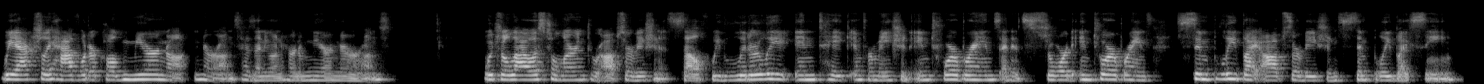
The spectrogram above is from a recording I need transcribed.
We actually have what are called mirror neurons. Has anyone heard of mirror neurons? Which allow us to learn through observation itself. We literally intake information into our brains and it's stored into our brains simply by observation, simply by seeing.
